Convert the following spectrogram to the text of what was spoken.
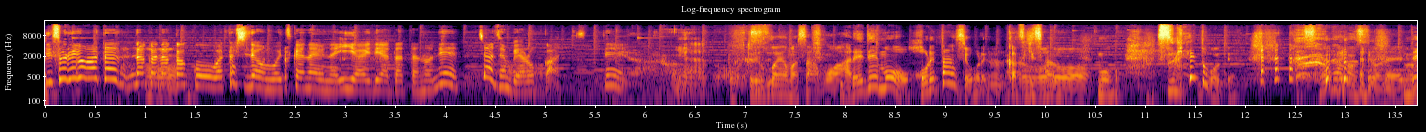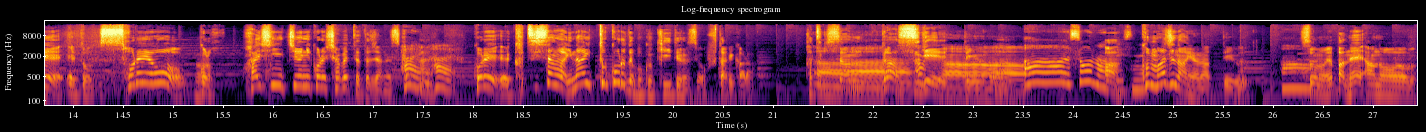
でそれがまたなかなかこう私では思いつかないようないいアイデアだったのでじゃあ全部やろうかっつって。いや僕と横山さんもうあれでもう惚れたんですよ俺うん勝木さんもうすげえと思ってそうなんですよね。うんで、えっと、それを、これ、配信中にこれ喋ってたじゃないですか。はいはい。これ、え勝木さんがいないところで僕聞いてるんですよ、二人から。勝木さんがすげえっていうのを。ああそうなんあですね。これマジなんやなっていう。その、やっぱね、あの、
